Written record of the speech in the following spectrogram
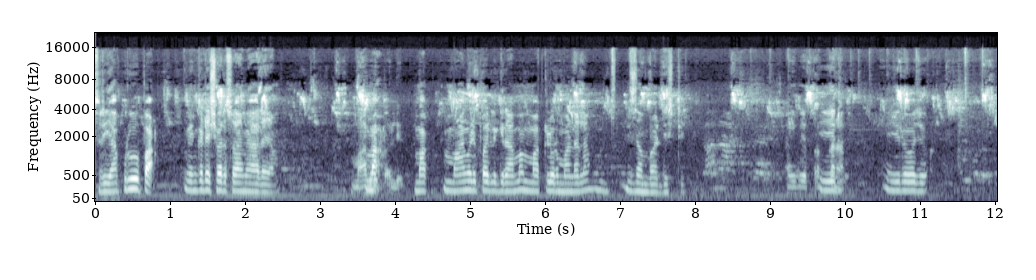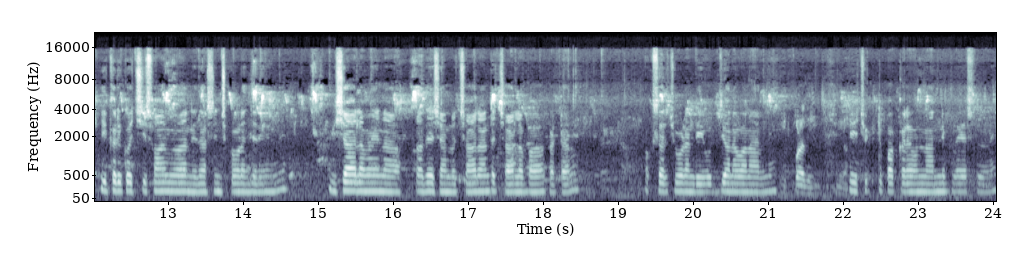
శ్రీ అపురూప వెంకటేశ్వర స్వామి ఆలయం. మామిడిపల్లి. గ్రామం మక్లూరు మండలం నిజామాబాద్ డిస్టిక్. ఈరోజు ఇక్కడికి వచ్చి స్వామివారిని దర్శించుకోవడం జరిగింది. విశాలమైన ప్రదేశంలో చాలా అంటే చాలా బాగా కట్టారు. ఒకసారి చూడండి అది ఈ చుట్టుపక్కల ఉన్న అన్ని ప్లేసులని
